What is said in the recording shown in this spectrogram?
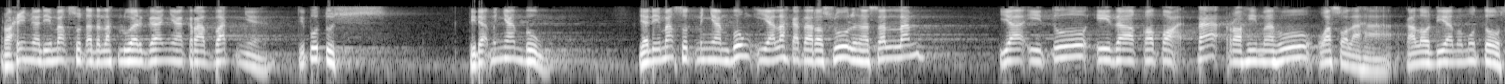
Rahimnya dimaksud adalah keluarganya, kerabatnya diputus. Tidak menyambung. Yang dimaksud menyambung ialah kata Rasulullah sallallahu yaitu idza qata'ta rahimahu wasolaha kalau dia memutus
